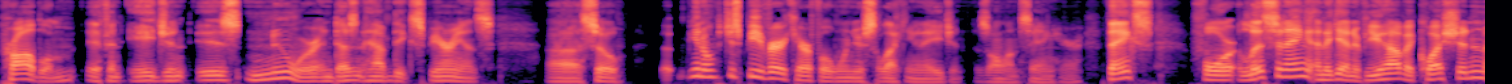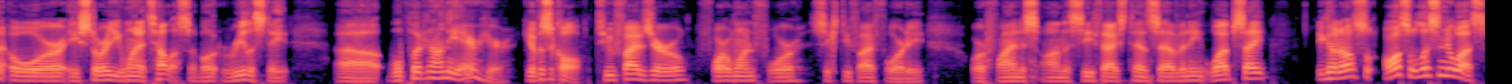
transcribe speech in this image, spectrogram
problem if an agent is newer and doesn't have the experience. Uh, so, you know, just be very careful when you're selecting an agent, is all I'm saying here. Thanks for listening. And again, if you have a question or a story you want to tell us about real estate, uh, we'll put it on the air here. Give us a call, 250 414 6540, or find us on the CFAX 1070 website. You can also, also listen to us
